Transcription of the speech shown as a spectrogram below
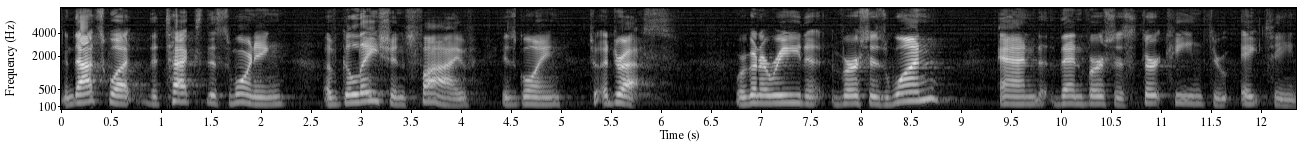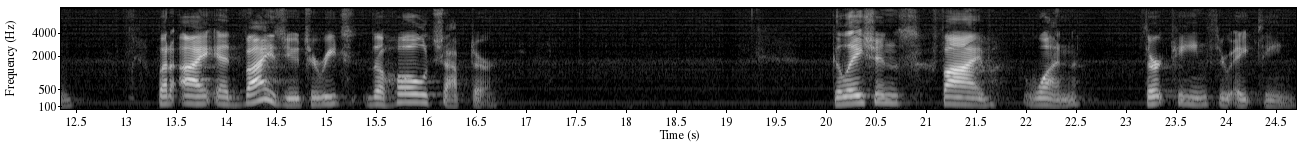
And that's what the text this morning of Galatians 5 is going to address. We're going to read verses 1 and then verses 13 through 18. But I advise you to read the whole chapter. Galatians 5 1, 13 through 18.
